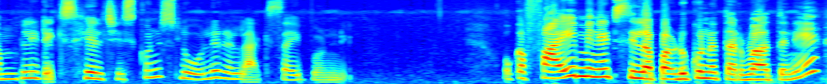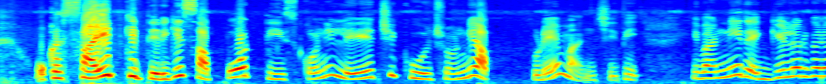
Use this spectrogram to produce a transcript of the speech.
కంప్లీట్ ఎక్స్హేల్ చేసుకొని స్లోలీ రిలాక్స్ అయిపోండి. ఒక ఫైవ్ మినిట్స్ ఇలా పడుకున్న తర్వాతనే ఒక సైడ్కి తిరిగి సపోర్ట్ తీసుకొని లేచి కూర్చోండి అప్పుడే మంచిది. ఇవన్నీ రెగ్యులర్గా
